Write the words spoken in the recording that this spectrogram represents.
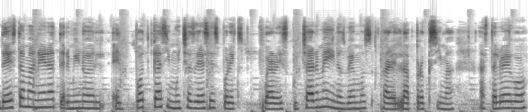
De esta manera termino el, podcast y muchas gracias por, por escucharme y nos vemos para la próxima. Hasta luego.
